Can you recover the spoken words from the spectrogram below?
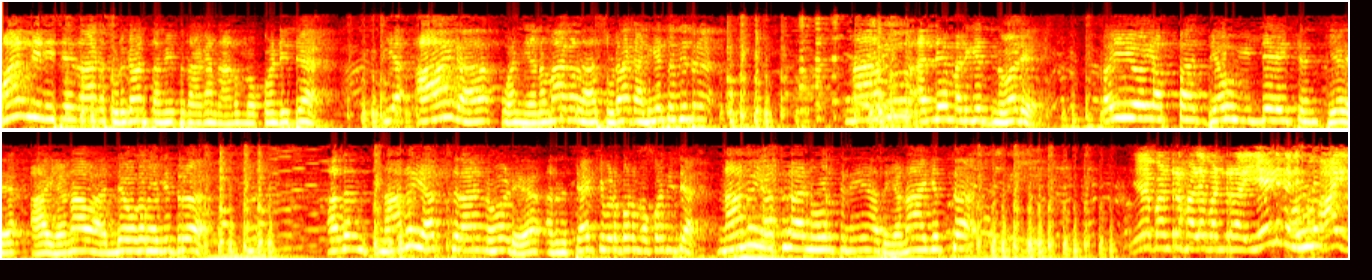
ಮೊನ್ನೆ ನಿಷೇಧಾಗ ಸುಡುಗಾನ್ ಸಮೀಪದಾಗ ನಾನು ಮಕ್ಕೊಂಡಿದ್ದೆ. ಆಗ ಒಂದ್ ಹೆಣ್ಮಗಳ ಸುಡಾಕ ಅಡಿಗೆ ತಂದಿದ್ರ. ನಾನು ಅಲ್ಲೇ ಮಲಗಿದ್ ನೋಡಿ ಅಯ್ಯೋ ಅಪ್ಪ ದೇವ್ ಇಲ್ಲೇ ಐತೆ ಅಂತ ಹೇಳಿ ಆ ಹೆಣ ಅಲ್ಲೇ ಹೋಗೋದು ಹೋಗಿದ್ರು. ಅದನ್ ನಾನು ಯಾತ್ರ ನೋಡಿ ಅದನ್ನ ತ್ಯಾಕಿ ಬಿಡ್ಕೊಂಡು ಮಕ್ಕೊಂಡಿದ್ದೆ. ನಾನು ಯಾತ್ರ ನೋಡ್ತೀನಿ ಅದು ಹೆಣ ಆಗಿತ್ತ. ಏ ಬಂಡ್ರ ಹಳೆ ಬಂಡ್ರ ಏನಿದೆ ನಿಮ್ಮ ಬಾಯಿ?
